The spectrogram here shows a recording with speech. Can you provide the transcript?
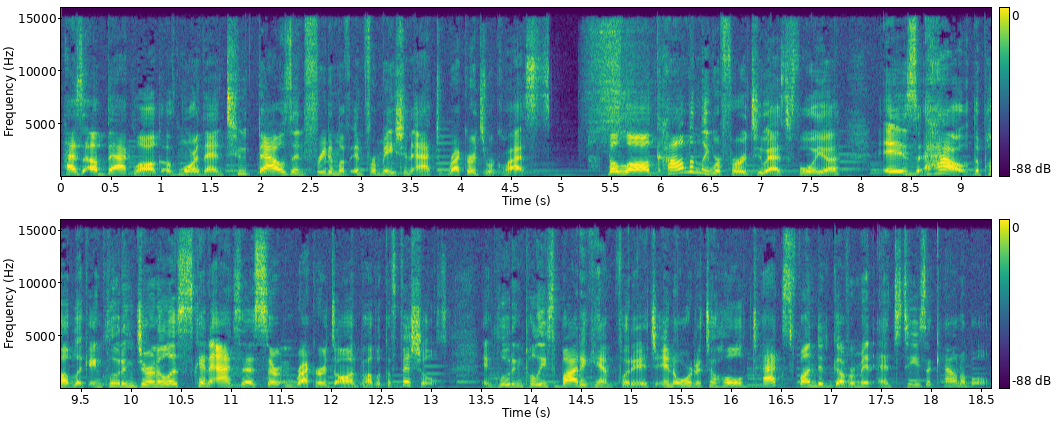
has a backlog of more than 2,000 Freedom of Information Act records requests. The law, commonly referred to as FOIA, is how the public, including journalists, can access certain records on public officials, including police body cam footage, in order to hold tax funded government entities accountable.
